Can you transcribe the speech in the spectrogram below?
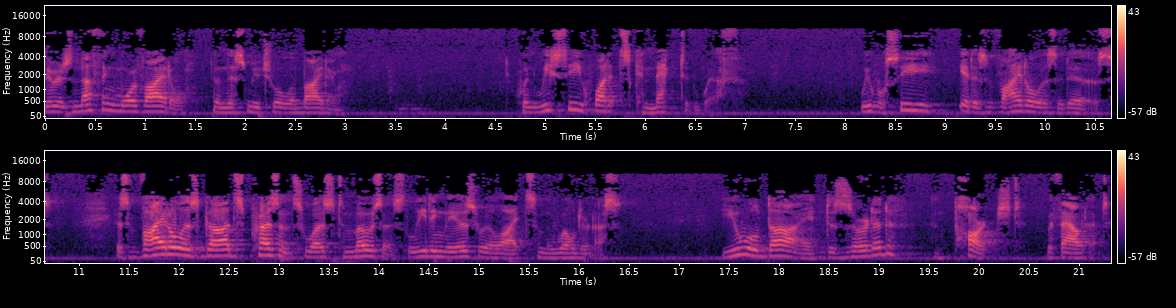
there is nothing more vital than this mutual abiding. When we see what it's connected with, we will see it as vital as it is. As vital as God's presence was to Moses leading the Israelites in the wilderness. You will die deserted and parched without it,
